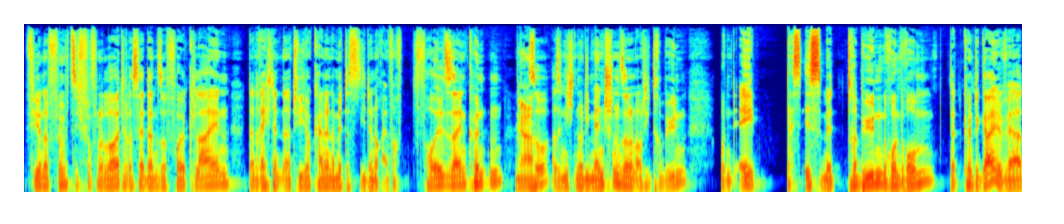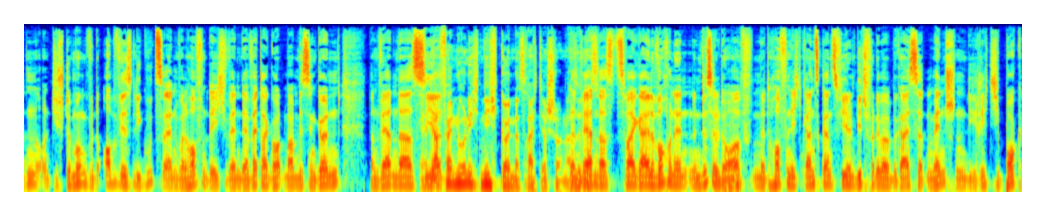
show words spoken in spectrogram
450, 500 Leute, das ist ja dann so voll klein. Dann rechnet natürlich auch keiner damit, dass die dann auch einfach voll sein könnten. Ja. So. Also nicht nur die Menschen, sondern auch die Tribünen. Und ey, das ist mit Tribünen rundrum, das könnte geil werden und die Stimmung wird obviously gut sein, weil hoffentlich, wenn der Wettergott mal ein bisschen gönnt, dann werden das Er hier darf ja nur nicht nicht gönnen, das reicht ja schon. dann Also werden das, Mhm. das zwei geile Wochenenden in Düsseldorf mit hoffentlich ganz, ganz vielen Beachvolleyball begeisterten Menschen, die richtig Bock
